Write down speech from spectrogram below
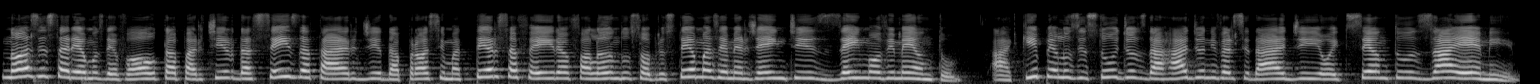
Nós estaremos de volta a partir das seis da tarde da próxima terça-feira, falando sobre os temas emergentes em movimento, aqui pelos estúdios da Rádio Universidade 800 AM.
